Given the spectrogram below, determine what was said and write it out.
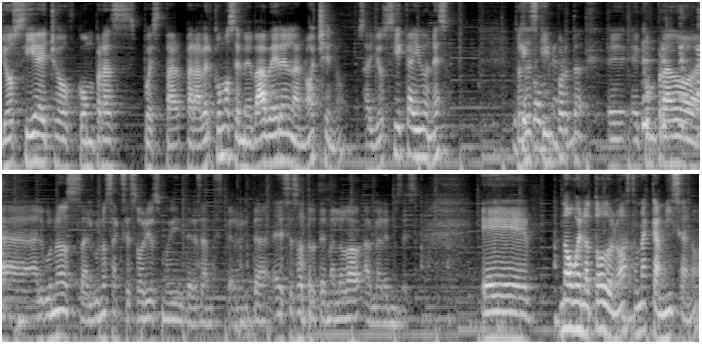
yo sí he hecho compras pues para, para ver cómo se me va a ver en la noche, ¿no? O sea, yo sí he caído en eso. Entonces, ¿qué, importa? he comprado algunos, algunos accesorios muy interesantes, pero ahorita ese es otro tema, luego hablaremos de eso. Eh, no, bueno, todo, ¿no? Hasta una camisa, ¿no?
